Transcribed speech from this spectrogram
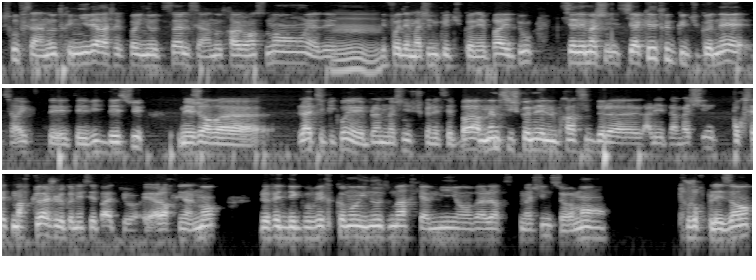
je trouve que c'est un autre univers à chaque fois, une autre salle, c'est un autre agencement. Il y a des, mmh. des, fois des machines que tu connais pas et tout. S'il y a des machines, s'il y a que des trucs que tu connais, c'est vrai que t'es es vite déçu. Mais genre, euh, Là, typiquement, il y avait plein de machines que je connaissais pas. Même si je connais le principe de la, de la machine, pour cette marque-là, je le connaissais pas, tu vois. Et alors finalement, le fait de découvrir comment une autre marque a mis en valeur cette machine, c'est vraiment toujours plaisant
